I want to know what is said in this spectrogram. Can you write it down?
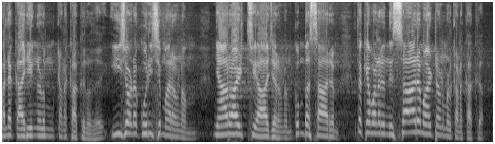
പല കാര്യങ്ങളും കണക്കാക്കുന്നത്. ഈശോയുടെ കുരിശ് മരണം ഞായറാഴ്ച ആചരണം കുംഭസാരം ഇതൊക്കെ വളരെ നിസ്സാരമായിട്ടാണ് നമ്മൾ കണക്കാക്കുക.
